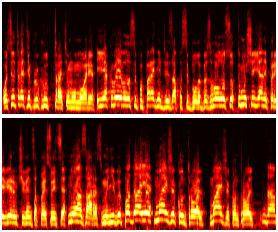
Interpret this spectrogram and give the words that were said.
Ось і третій прокрут в третьому морі. І як виявилося, попередні дві записи були без голосу, тому що я не перевірив, чи він записується. Ну а зараз мені випадає майже контроль. Майже контроль. Да,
